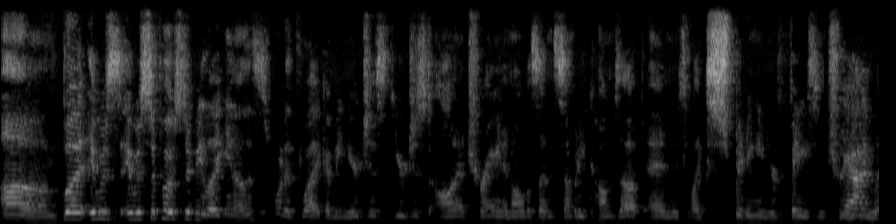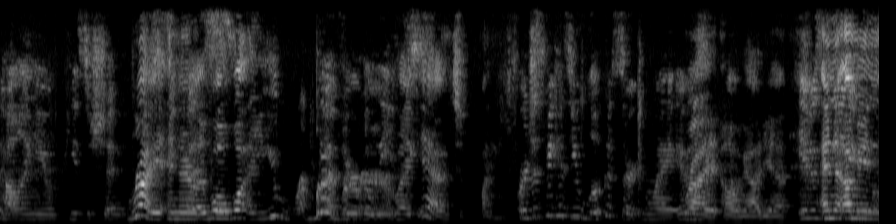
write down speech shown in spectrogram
Um, but it was it was supposed to be like you know this is what it's like. I mean you're just you're just on a train and all of a sudden somebody comes up and is like spitting in your face and treating Yeah, you and like calling you a piece of shit. right, and they're like, well, what you beliefs. like yeah, it's fine. Or just because you look a certain way. It was, Right. Oh god, yeah. It was And I mean,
